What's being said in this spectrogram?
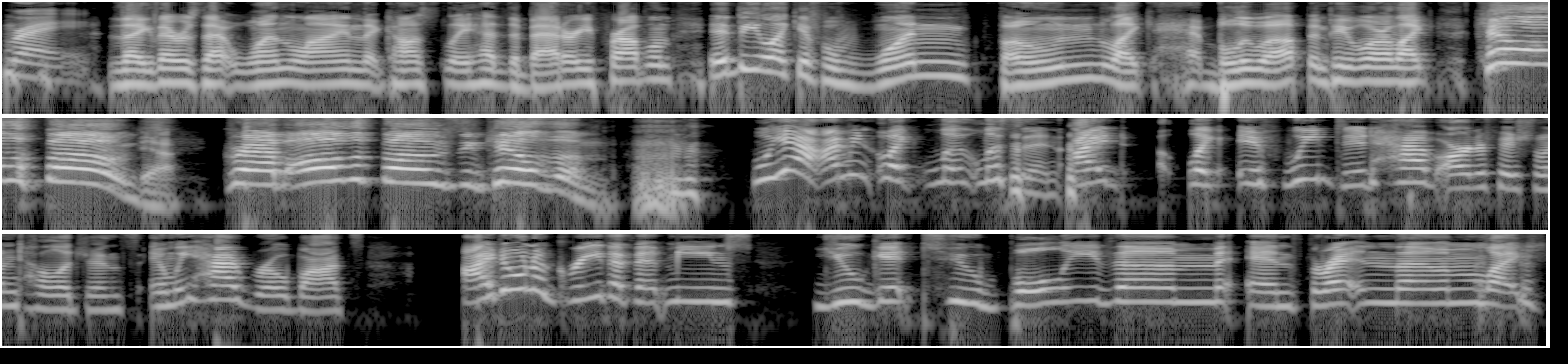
right. Like there was that one line that constantly had the battery problem. It'd be like if one phone like blew up and people are like, "Kill all the phones! Yeah. Grab all the phones and kill them." Well, yeah. I mean, like, li- listen. I like if we did have artificial intelligence and we had robots. I don't agree that that means you get to bully them and threaten them. Like,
